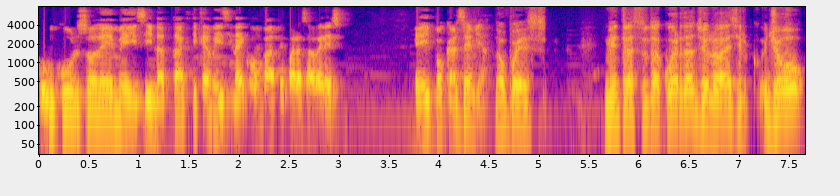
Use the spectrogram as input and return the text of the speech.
un curso de medicina táctica, medicina de combate para saber eso. E hipocalcemia. No, pues, mientras tú te acuerdas, yo le voy a decir, yo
